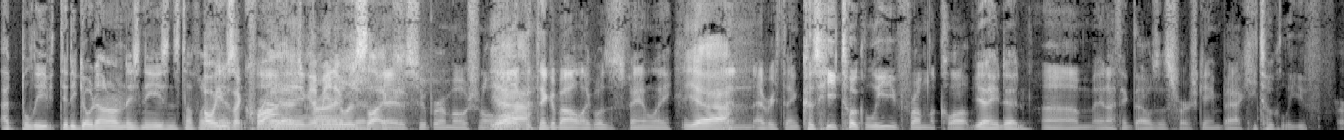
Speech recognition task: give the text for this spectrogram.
I believe did he go down on his knees and stuff like that? Oh, that? he was like crying. Yeah, he I mean, crying, it was yeah. like, yeah, it was super emotional. Yeah. All I could think about like was his family yeah. and everything because he took leave from the club. yeah, he did. Um, and I think that was his first game back. He took leave for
